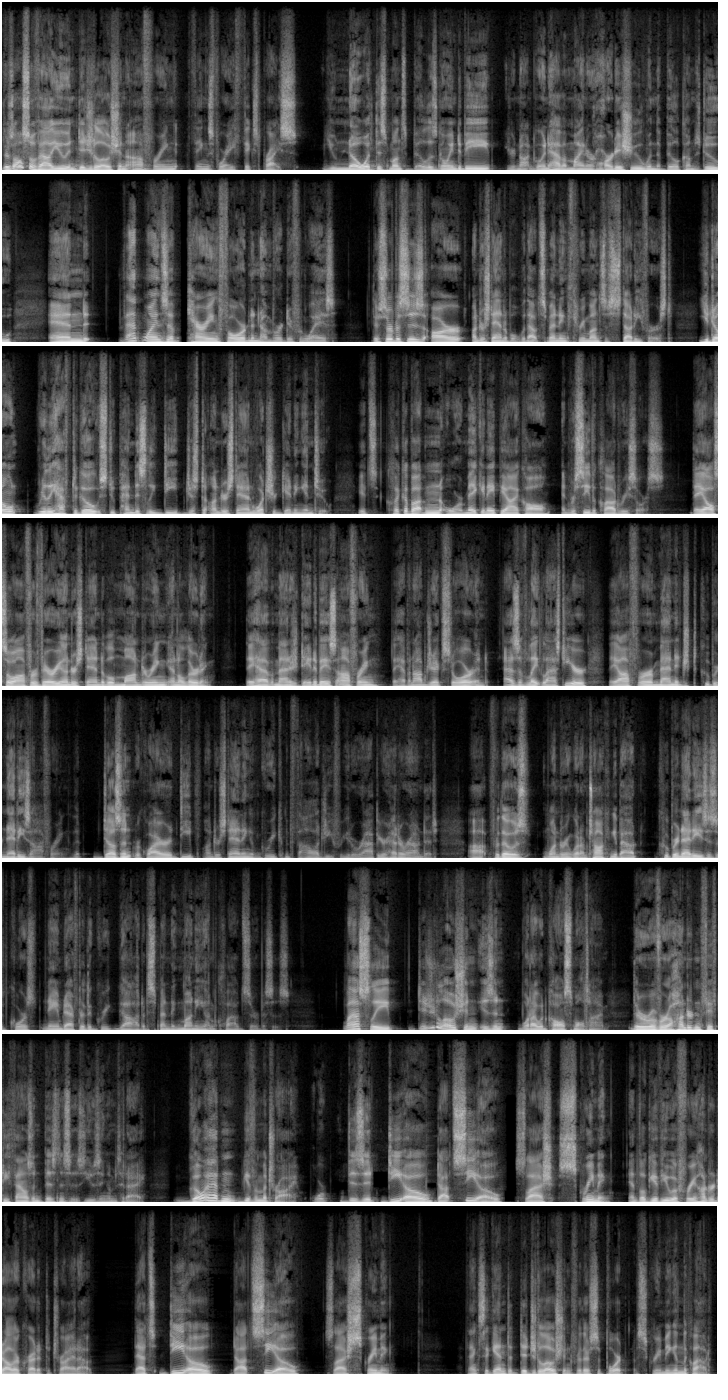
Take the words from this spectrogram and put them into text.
There's also value in DigitalOcean offering things for a fixed price. You know what this month's bill is going to be. You're not going to have a minor heart issue when the bill comes due. And that winds up carrying forward in a number of different ways. Their services are understandable without spending three months of study first. You don't really have to go stupendously deep just to understand what you're getting into. It's click a button or make an API call and receive a cloud resource. They also offer very understandable monitoring and alerting. They have a managed database offering, they have an object store, and as of late last year, they offer a managed Kubernetes offering that doesn't require a deep understanding of Greek mythology for you to wrap your head around it. Uh, for those wondering what I'm talking about, Kubernetes is, of course, named after the Greek god of spending money on cloud services. Lastly, DigitalOcean isn't what I would call small time. There are over 150,000 businesses using them today. Go ahead and give them a try or visit do.co slash screaming and they'll give you a free $100 credit to try it out. That's do.co slash screaming. Thanks again to DigitalOcean for their support of Screaming in the Cloud.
